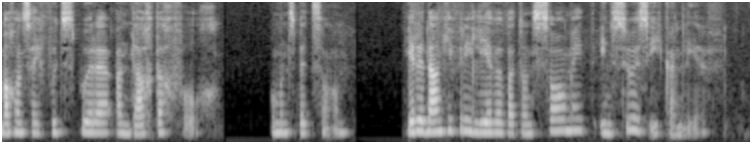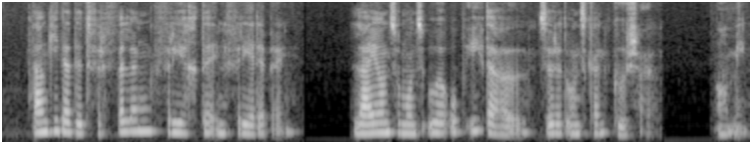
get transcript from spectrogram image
Mag ons sy voetspore aandagtig volg. Om ons bid saam. Here, dankie vir die lewe wat ons saam het en soos U kan leef. Dankie dat dit vervulling, vreugde en vrede bring. Lei ons om ons oë op U te hou sodat ons kan koers hou. Amen.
